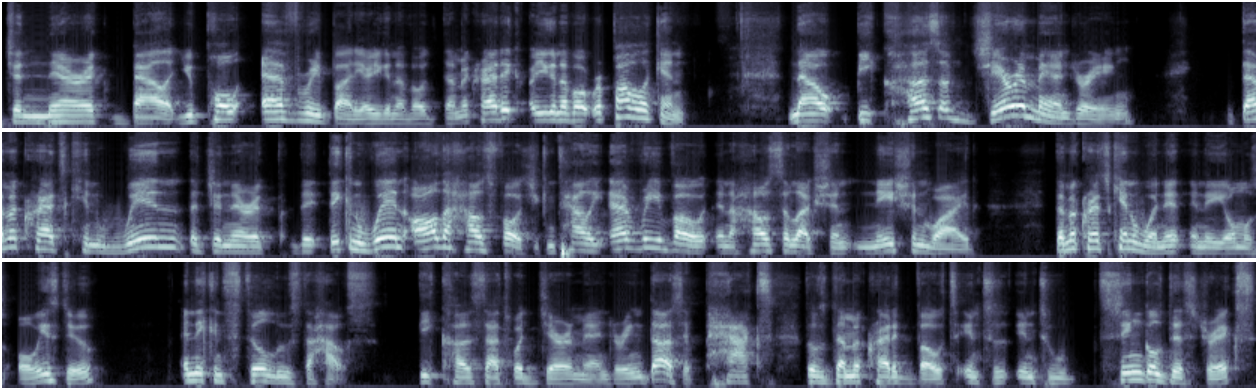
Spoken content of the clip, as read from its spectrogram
generic ballot. You pull everybody. Are you going to vote Democratic? Are you going to vote Republican? Now, because of gerrymandering, Democrats can win the generic. They, they can win all the House votes. You can tally every vote in a House election nationwide. Democrats can win it, and they almost always do, and they can still lose the House because that's what gerrymandering does. It packs those Democratic votes into, into single districts,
